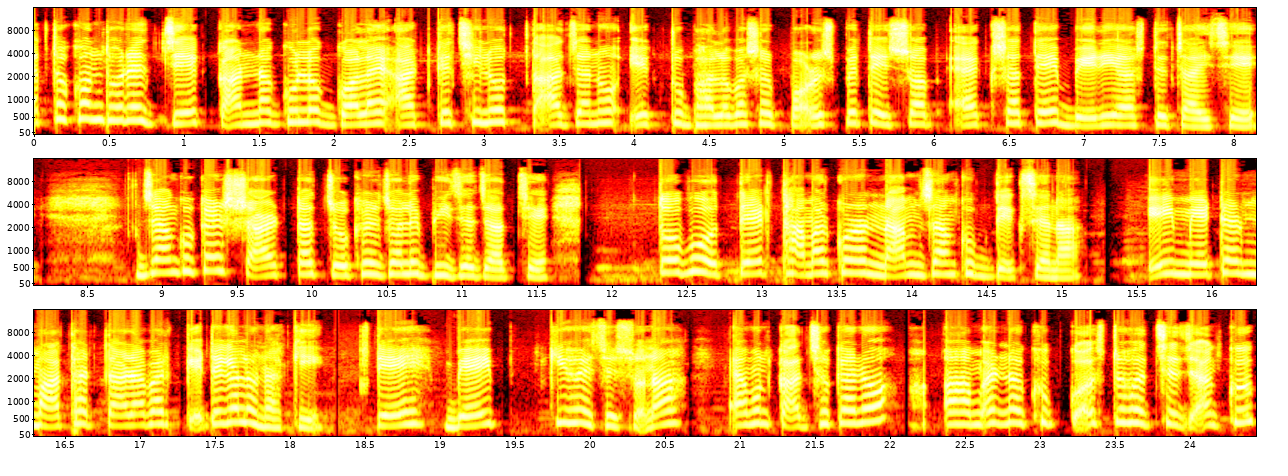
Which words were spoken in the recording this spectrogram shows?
এতক্ষণ ধরে যে কান্নাগুলো গলায় আটকে ছিল তা যেন একটু ভালোবাসার পরশ পেতে সব একসাথে বেরিয়ে আসতে চাইছে। জাঙ্কুকের শার্টটা চোখের জলে ভিজে যাচ্ছে। তবুও তের থামার কোনো নাম জাঙ্কুক দেখছে না। এই মেয়েটার মাথার তার আবার কেটে গেল নাকি? তে, বেব, কি হয়েছে সোনা? এমন কাঁদছো কেন? আমার না খুব কষ্ট হচ্ছে জাঙ্কুক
